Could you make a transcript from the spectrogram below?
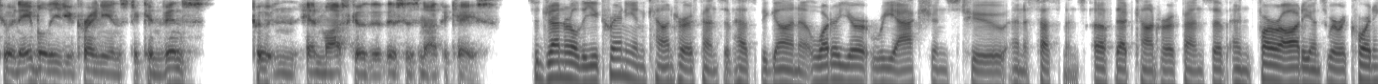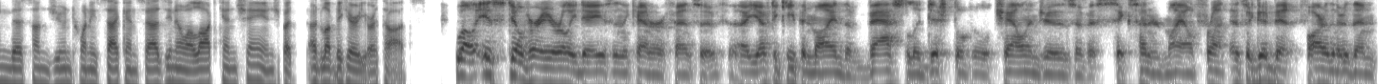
to enable the Ukrainians to convince Putin and Moscow that this is not the case. So, General, the Ukrainian counteroffensive has begun. What are your reactions to and assessments of that counteroffensive? And for our audience, we're recording this on June 22nd. So, as you know, a lot can change, but I'd love to hear your thoughts. Well, it's still very early days in the counteroffensive. Uh, you have to keep in mind the vast logistical challenges of a 600 mile front. That's a good bit farther than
